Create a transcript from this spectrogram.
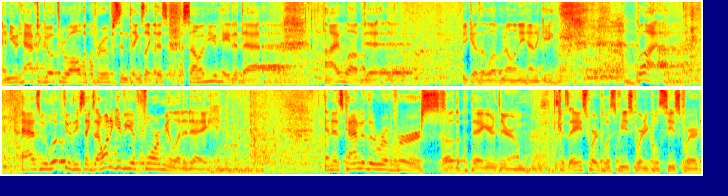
And you'd have to go through all the proofs and things like this. Some of you hated that. I loved it because I loved Melanie Henneke. But as we look through these things, I want to give you a formula today. And it's kind of the reverse of the Pythagorean theorem, because a squared plus b squared equals c squared.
